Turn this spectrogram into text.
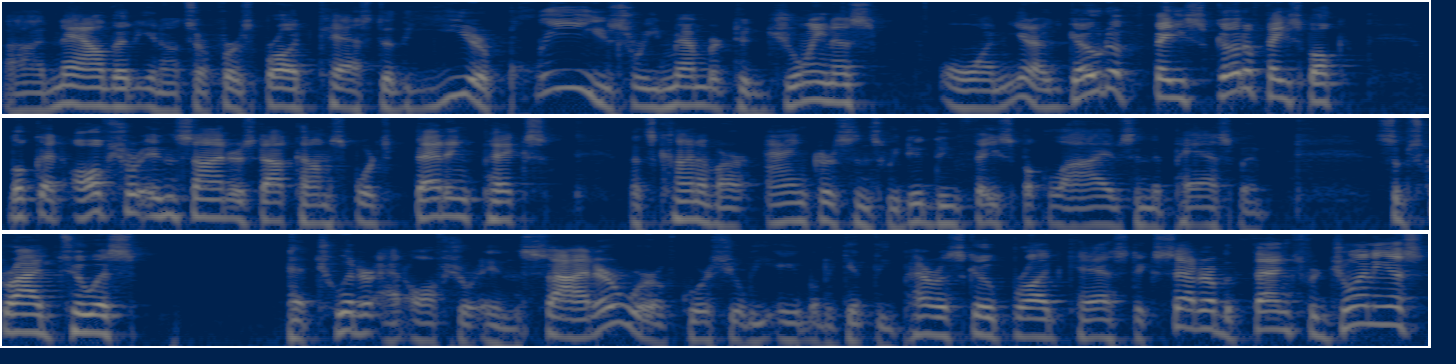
Uh, now that you know it's our first broadcast of the year, please remember to join us on you know go to face go to Facebook, look at offshoreinsiders.com sports betting picks. That's kind of our anchor since we did do Facebook lives in the past, but subscribe to us at Twitter at Offshore Insider, where of course you'll be able to get the Periscope broadcast, etc. But thanks for joining us.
